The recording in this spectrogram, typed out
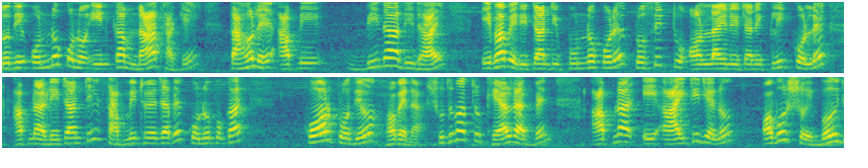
যদি অন্য কোনো ইনকাম না থাকে, তাহলে আপনি বিনা দ্বিধায় এভাবে রিটার্নটি পূর্ণ করে প্রসিড টু অনলাইন রিটার্নে ক্লিক করলে আপনার রিটার্নটি সাবমিট হয়ে যাবে, কোনো প্রকার কর প্রদেয় হবে না। শুধুমাত্র খেয়াল রাখবেন, আপনার এই আইটি যেন অবশ্যই বৈধ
